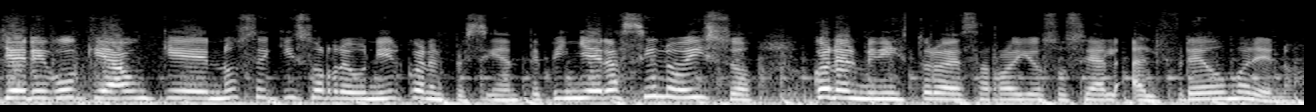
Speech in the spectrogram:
y agregó que aunque no se quiso reunir con el presidente Piñera, sí lo hizo con el ministro de Desarrollo Social Alfredo Moreno.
